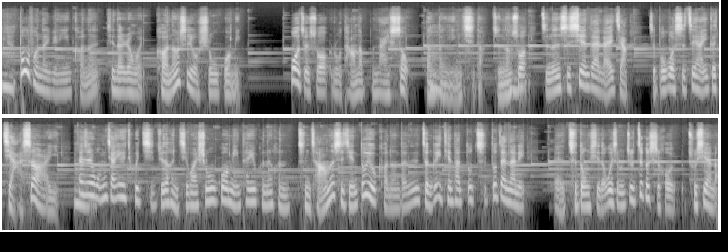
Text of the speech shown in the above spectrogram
嗯，部分的原因可能现在认为可能是有食物过敏，或者说乳糖的不耐受等等引起的，只能说只能是现在来讲，只不过是这样一个假设而已。但是我们讲又会奇觉得很奇怪，食物过敏它有可能很很长的时间都有可能的，整个一天他都吃都在那里，呃吃东西的，为什么就这个时候出现了？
